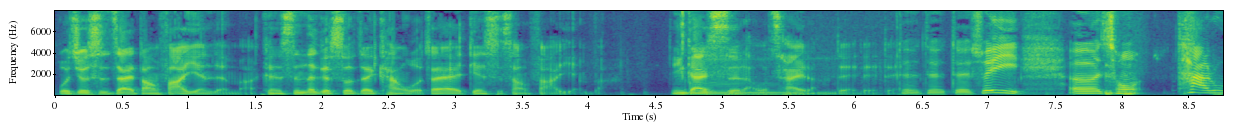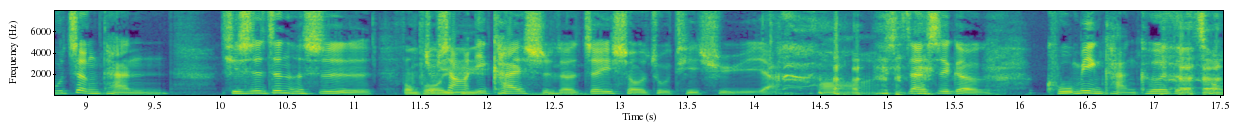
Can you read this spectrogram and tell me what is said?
我就是在当发言人嘛，可能是那个时候在看我在电视上发言吧，应该是了，嗯、我猜了，对对对，对对对，所以呃，从踏入政坛，其实真的是就像一开始的这一首主题曲一样，哦，实在是个。苦命坎坷的从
